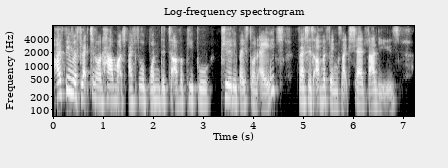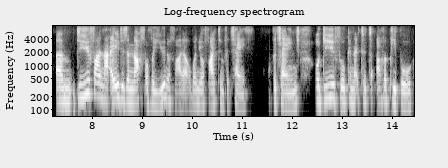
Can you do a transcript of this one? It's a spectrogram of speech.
I've been reflecting on how much I feel bonded to other people purely based on age versus other things like shared values. Um, do you find that age is enough of a unifier when you're fighting for change, for change, or do you feel connected to other people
